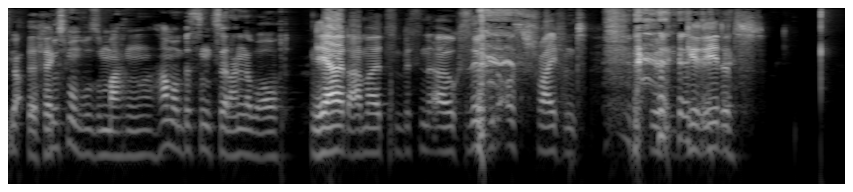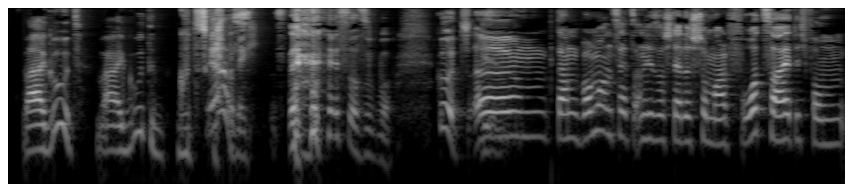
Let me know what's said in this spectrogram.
Perfekt. Müssen wir wohl so machen. Haben wir ein bisschen zu lang gebraucht. Ja, da haben wir jetzt ein bisschen auch sehr gut ausschweifend ge geredet. War gut. War ein gut, gutes Ja, Gespräch. ist, ist doch super. Gut, ähm, dann wollen wir uns jetzt an dieser Stelle schon mal vorzeitig vom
